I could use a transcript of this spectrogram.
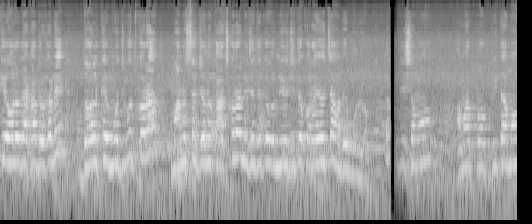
কে হলো দেখা দরকার নেই। দলকে মজবুত করা, মানুষের জন্য কাজ করা, নিজেদেরকে নিয়োজিত করাই হচ্ছে আমাদের মূল্য সম আমার পিতামহ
